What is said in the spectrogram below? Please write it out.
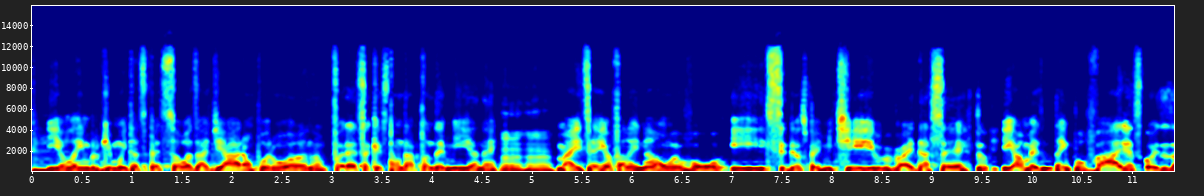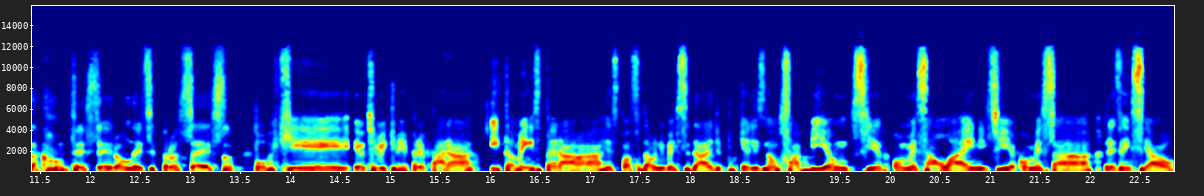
Hum. E eu lembro que muitas pessoas adiaram por um ano por essa questão da pandemia, né? Uhum. Mas aí eu falei, não, eu vou e se Deus permitir, vai dar certo. E ao mesmo tempo várias coisas aconteceram nesse processo, porque eu tive que me preparar e também esperar a resposta da universidade, porque eles não sabiam se ia começar online, se ia começar presencial.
